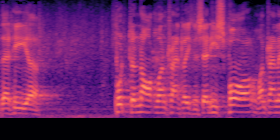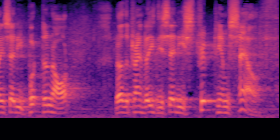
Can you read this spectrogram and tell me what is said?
that he uh, put to naught, one translation said he spoiled, one translation said he put to naught, another translation he said he stripped himself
